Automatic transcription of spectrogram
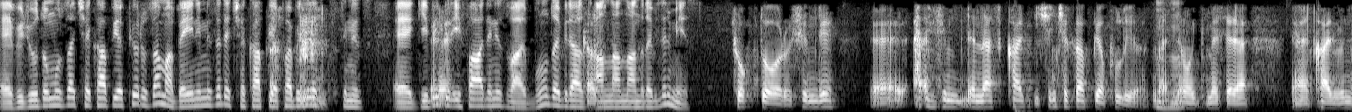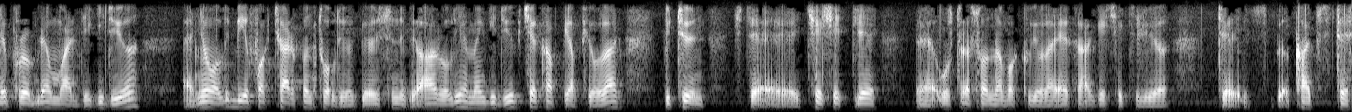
e, vücudumuzda check-up yapıyoruz ama beynimizde de check-up yapabilirsiniz e, gibi Evet. bir ifadeniz var. Bunu da biraz Tabii. anlamlandırabilir miyiz? Çok doğru. Şimdi e, şimdi nasıl kalp için check-up yapılıyor. Yani o mesela yani kalbinde problem var diye gidiyor. Yani ne oldu? Bir ufak çarpıntı oluyor. Göğsünde bir ağrı oluyor. Hemen gidiyor bir check-up yapıyorlar. Bütün işte e, çeşitli e, ultrasonla bakılıyorlar. EKG çekiliyor. Te- kalp stres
